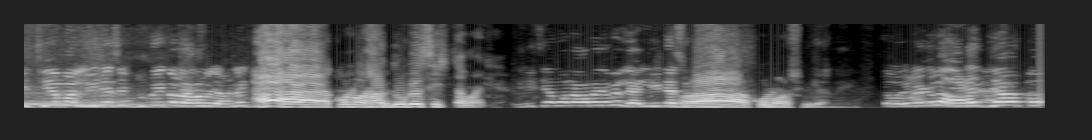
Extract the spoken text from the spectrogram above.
লিথিয়াম আর লিড অ্যাসিড দুটোই তো লাগানো যাবে নাকি? হ্যাঁ হ্যাঁ হ্যাঁ কোনো হ্যাঁ অসুবিধা দুটো সিস্টেম আছে। লিথিয়ামও লাগানো যাবে লিড অ্যাসিড হ্যাঁ কোনো অসুবিধা নেই। চলো এটা গেল আরাধ্যা তো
